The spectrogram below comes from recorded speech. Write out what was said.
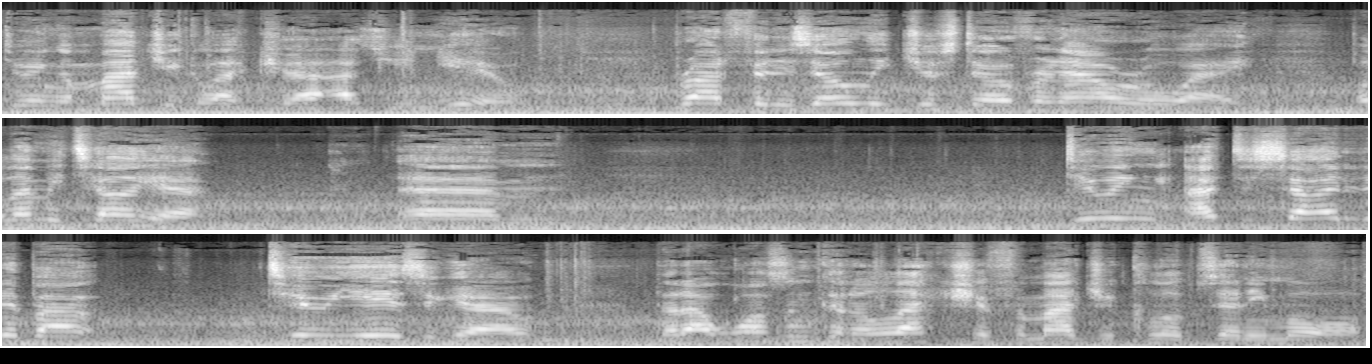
doing a magic lecture, as you knew Bradford is only just over an hour away. But let me tell you, um, doing, I decided about two years ago that I wasn't going to lecture for magic clubs anymore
